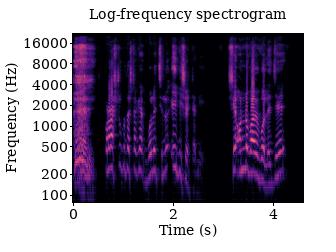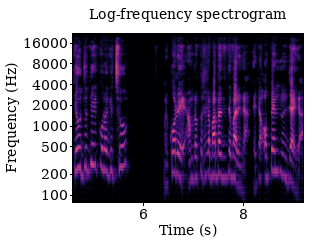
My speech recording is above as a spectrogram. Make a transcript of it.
পররাষ্ট্র উপদেষ্টাকে বলেছিল এই বিষয়টা নিয়ে। সে অন্যভাবে বলে যে কেউ যদি কোনো কিছু করে, আমরা তো সেটা বাধা দিতে পারি না। এটা ওপেন জায়গা।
